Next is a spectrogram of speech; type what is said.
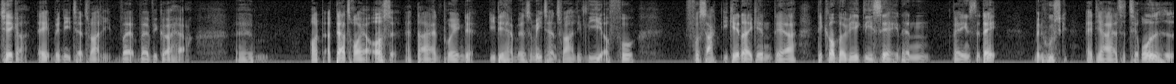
tjekker af med en IT-ansvarlig, hvad, hvad vi gør her. Øhm, og, og der tror jeg også, at der er en pointe i det her med som IT-ansvarlig lige at få, få sagt igen og igen, det er, det kan godt være, at vi ikke lige ser hinanden hver eneste dag, men husk, at jeg er altså til rådighed.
